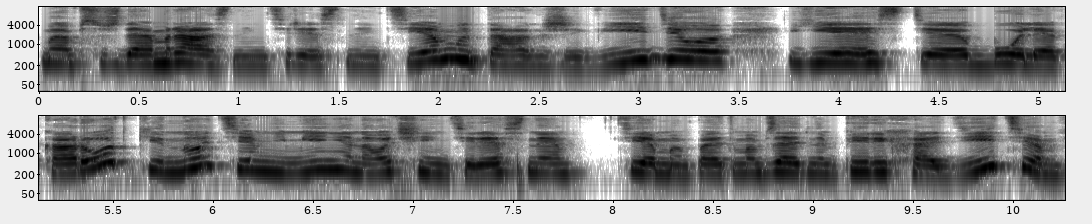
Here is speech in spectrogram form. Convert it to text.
Мы обсуждаем разные интересные темы. Также видео есть э, более короткие, но тем не менее на очень интересные темы. Поэтому обязательно переходите.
